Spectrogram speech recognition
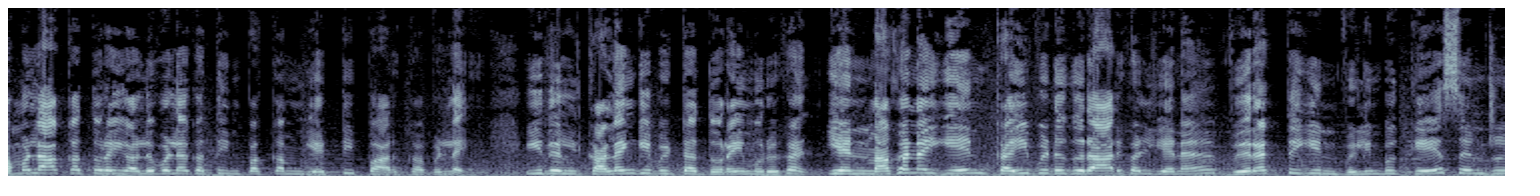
அமலாக்கத்துறை அலுவலகத்தின் பக்கம் எட்டி பார்க்கவில்லை. இதில் கலங்கிவிட்ட துரைமுருகன் என் மகனை ஏன் கைவிடுகிறார்கள் என விரக்தியின் விளிம்புக்கே சென்று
